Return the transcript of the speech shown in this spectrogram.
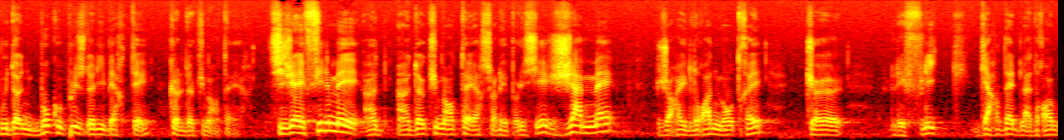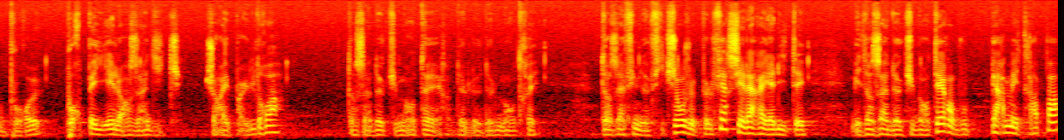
vous donne beaucoup plus de liberté que le documentaire. Si j'avais filmé un, documentaire sur les policiers, jamais j'aurais eu le droit de montrer que les flics gardaient de la drogue pour eux, pour payer leurs indiques. J'aurais pas eu le droit, dans un documentaire, de le, montrer. Dans un film de fiction, je peux le faire, c'est la réalité. Mais dans un documentaire, on ne vous permettra pas.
